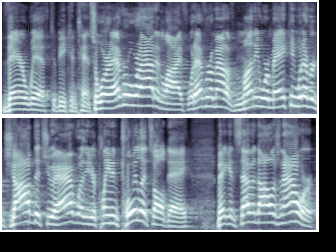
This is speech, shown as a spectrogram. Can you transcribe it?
therewith to be content. So, wherever we're at in life, whatever amount of money we're making, whatever job that you have, whether you're cleaning toilets all day, making $7 an hour,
